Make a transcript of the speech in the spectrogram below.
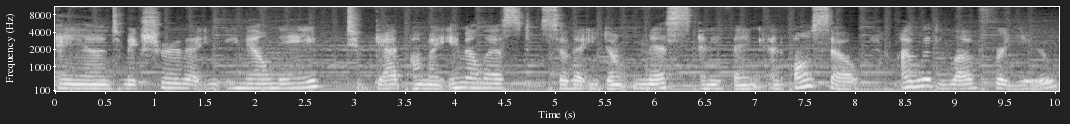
and make sure that you email me to get on my email list so that you don't miss anything. And also, I would love for you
